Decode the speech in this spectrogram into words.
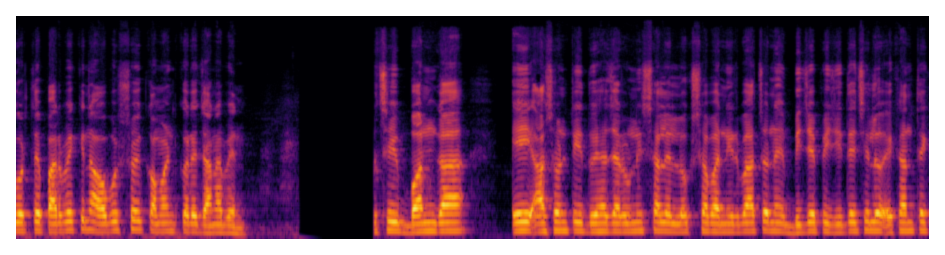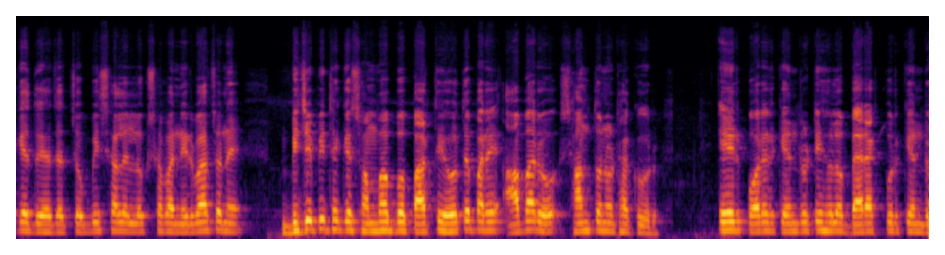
করতে পারবে কিনা অবশ্যই কমেন্ট করে জানাবেন। বনগা এই আসনটি দুই হাজার উনিশ সালের লোকসভা নির্বাচনে বিজেপি জিতেছিল। এখান থেকে দুই হাজার চব্বিশ সালের লোকসভা নির্বাচনে বিজেপি থেকে সম্ভাব্য প্রার্থী হতে পারে আবারও শান্তনু ঠাকুর। এর পরের কেন্দ্রটি হলো ব্যারাকপুর কেন্দ্র।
